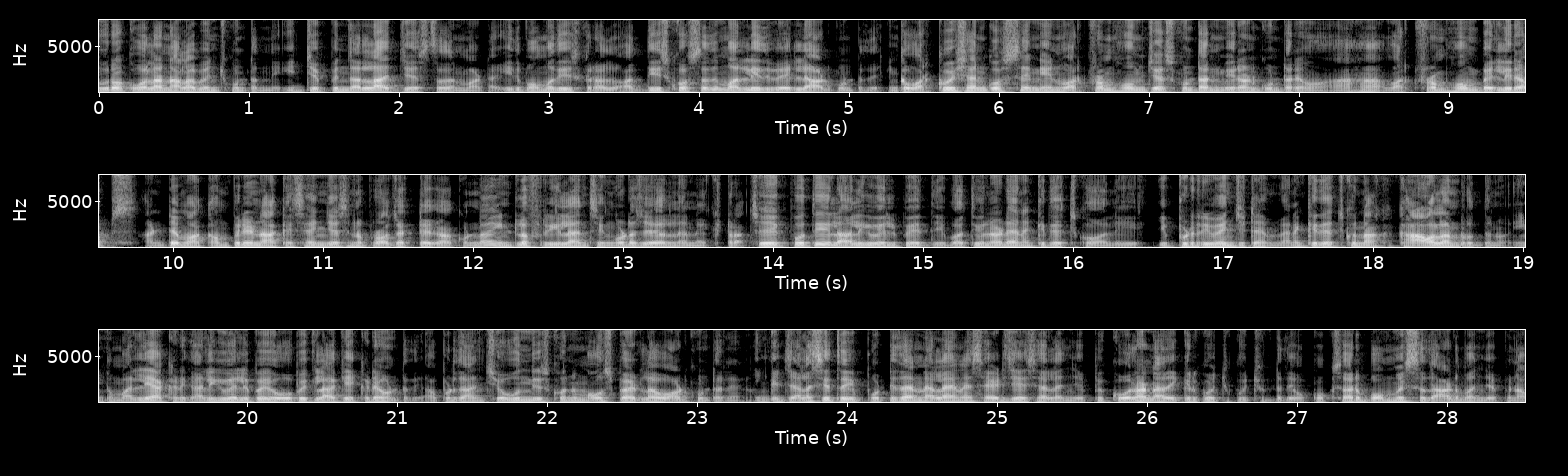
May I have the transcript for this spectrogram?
చూర కోలా నలా పెంచుకుంటుంది. ఇది చెప్పిందల్లా అది చేస్తుంది అనమాట ఇది బొమ్మ తీసుకురాదు. అది తీసుకొస్తుంది మళ్ళీ ఇది వెళ్ళి ఆడుకుంటుంది. ఇంకా వర్క్ విషయానికి వస్తే నేను వర్క్ ఫ్రమ్ హోమ్ చేసుకుంటాను మీరు అనుకుంటారేమో. ఆహా వర్క్ ఫ్రమ్ హోమ్ బెల్లి రప్స్ అంటే మా కంపెనీ నాకు అసైన్ చేసిన ప్రాజెక్టే కాకుండా ఇంట్లో ఫ్రీలాన్సింగ్ కూడా చేయాలి నేను ఎక్స్ట్రా చేయకపోతే ఇలా అలిగి వెళ్ళిపోయింది బతికినాడు వెనక్కి తెచ్చుకోవాలి. ఇప్పుడు రివెంజ్ టైం వెనక్కి తెచ్చుకున్నాక కావాలని రుద్దును. ఇంకా మళ్ళీ అక్కడికి అలిగి వెళ్ళిపోయి ఓపిక లాకి ఇక్కడే ఉంటుంది. అప్పుడు దాని చెవుని తీసుకొని మౌస్ ప్యాడ్ లా వాడుకుంటాను నేను. ఇంకా జలసితో ఈ పొట్టిదాన్ని ఎలా అయినా సైడ్ చేసేయాలని చెప్పి కోలా నా దగ్గరికి వచ్చి కూర్చుంటది. ఒక్కొక్కసారి బొమ్మ ఇస్తుంది ఆడమని చెప్పి నా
